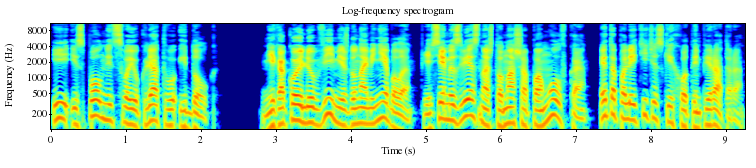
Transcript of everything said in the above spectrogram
и исполнить свою клятву и долг. Никакой любви между нами не было, и всем известно, что наша помолвка – это политический ход императора.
